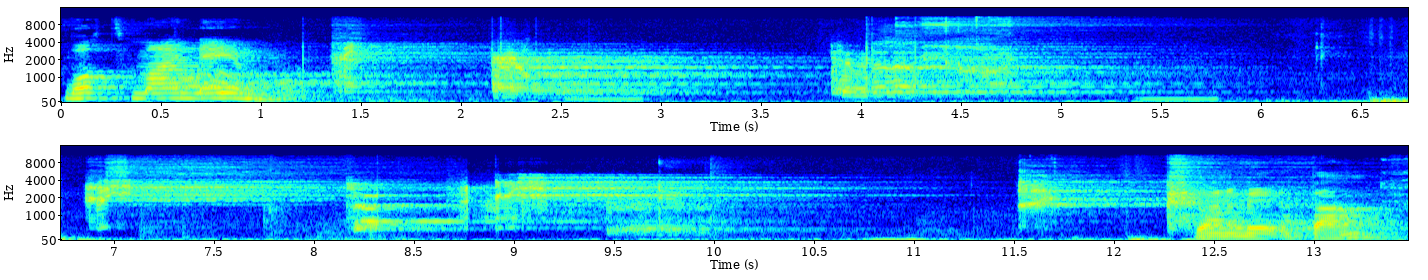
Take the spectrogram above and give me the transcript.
What's my name? Do you want to make it bang?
